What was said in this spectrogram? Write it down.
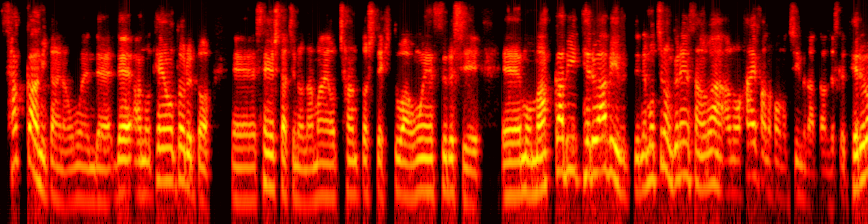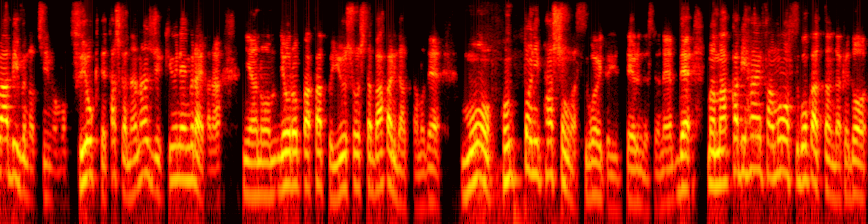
サッカーみたいな応援で、で、あの、点を取ると、えー、選手たちの名前をちゃんとして人は応援するし、えー、もうマッカビ・テルアビブってね、もちろんグレンさんはあのハイファの方のチームだったんですけど、テルアビブのチームも強くて、確か79年ぐらいかな、にあのヨーロッパカップ優勝したばかりだったので、もう本当にパッションがすごいと言っているんですよね。で、まあ、マッカビ・ハイファもすごかったんだけど、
